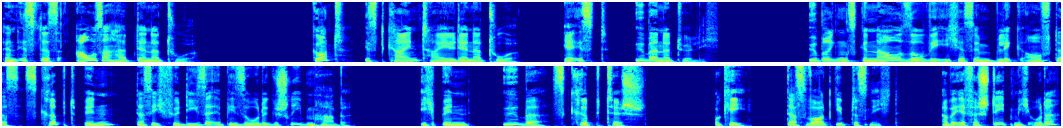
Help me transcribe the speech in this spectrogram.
dann ist es außerhalb der Natur. Gott ist kein Teil der Natur. Er ist übernatürlich. Übrigens genauso wie ich es im Blick auf das Skript bin, das ich für diese Episode geschrieben habe. Ich bin überskriptisch. Okay, das Wort gibt es nicht. Aber ihr versteht mich, oder?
